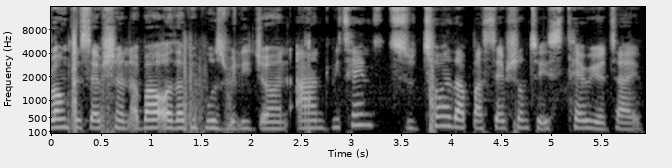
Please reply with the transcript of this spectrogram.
wrong perception about other people's religion and we tend to turn that perception to a stereotype.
